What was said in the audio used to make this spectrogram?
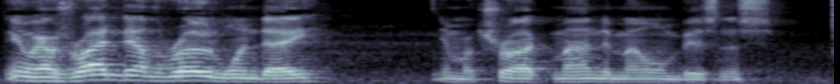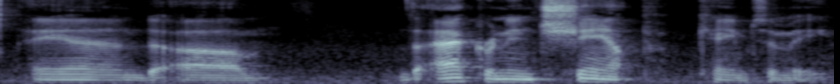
Anyway, I was riding down the road one day in my truck, minding my own business, and um, the acronym CHAMP came to me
